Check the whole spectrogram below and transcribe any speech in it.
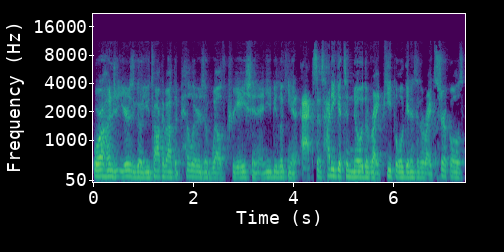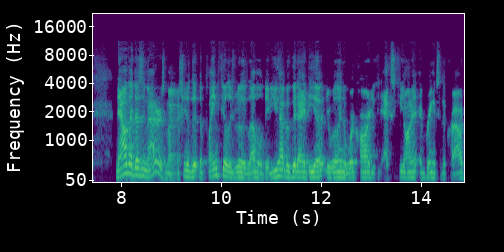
or 100 years ago, you talk about the pillars of wealth creation and you'd be looking at access. How do you get to know the right people, get into the right circles? Now that doesn't matter as much. You know, the, the playing field is really leveled. If you have a good idea, you're willing to work hard, you can execute on it and bring it to the crowd.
